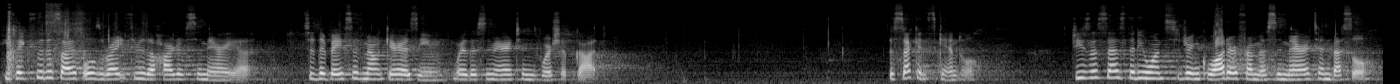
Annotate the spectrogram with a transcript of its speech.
He takes the disciples right through the heart of Samaria to the base of Mount Gerizim, where the Samaritans worship God. The second scandal Jesus says that he wants to drink water from a Samaritan vessel.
